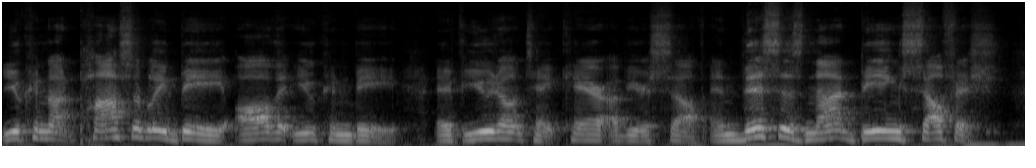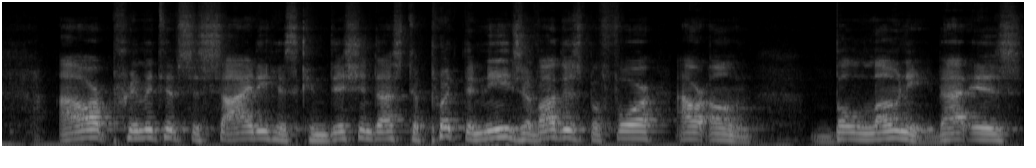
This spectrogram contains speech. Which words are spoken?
You cannot possibly be all that you can be if you don't take care of yourself. And this is not being selfish. Our primitive society has conditioned us to put the needs of others before our own. Baloney. That is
